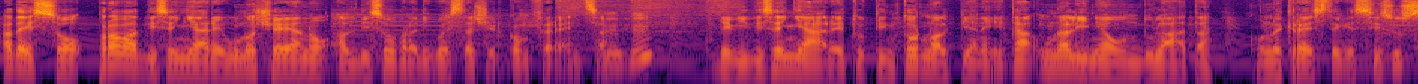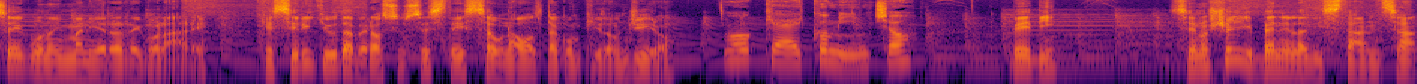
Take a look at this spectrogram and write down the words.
Adesso prova a disegnare un oceano al di sopra di questa circonferenza. Mhm. Devi disegnare tutto intorno al pianeta una linea ondulata, con le creste che si susseguono in maniera regolare, che si richiuda però su se stessa una volta compiuto un giro. Ok, comincio. Vedi? Se non scegli bene la distanza,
